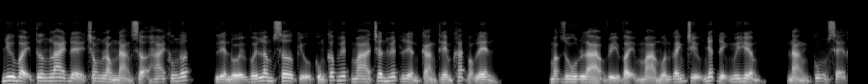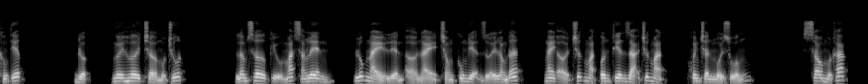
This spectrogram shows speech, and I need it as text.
Như vậy tương lai để trong lòng nàng sợ hãi không nớt, liền đối với lâm sơ cựu cung cấp huyết ma chân huyết liền càng thêm khát vọng lên mặc dù là vì vậy mà muốn gánh chịu nhất định nguy hiểm, nàng cũng sẽ không tiếc. Được, ngươi hơi chờ một chút. Lâm sơ cựu mắt sáng lên, lúc này liền ở này trong cung điện dưới lòng đất, ngay ở trước mặt quân thiên dạ trước mặt, khoanh chân ngồi xuống. Sau một khắc,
